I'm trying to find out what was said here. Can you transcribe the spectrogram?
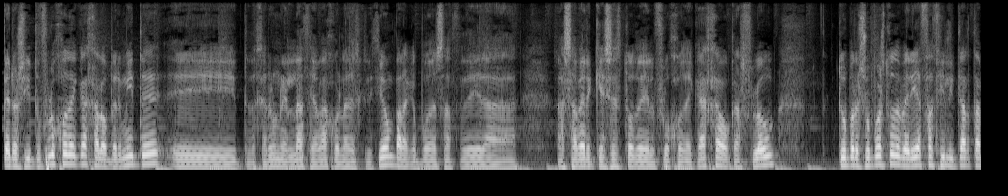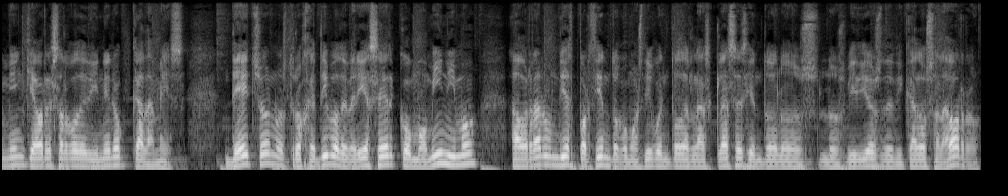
Pero si tu flujo de caja lo permite, eh, te dejaré un enlace abajo en la descripción para que puedas acceder a, a saber qué es esto del flujo de caja o cash flow Tu presupuesto debería facilitar también que ahorres algo de dinero cada mes. De hecho, nuestro objetivo debería ser, como mínimo, ahorrar un 10%, como os digo en todas las clases y en todos los, vídeos dedicados al ahorro.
